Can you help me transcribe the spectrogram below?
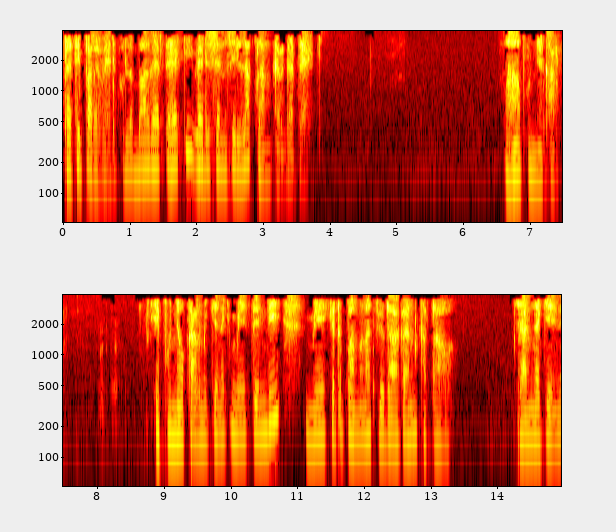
ප්‍රතිපර වැඩි ලබා ගත හැකි වැඩි සෙනසිල්ලක් ලං කරගත හැකි. මහා පුණ්‍ය කර්ම. ඒ පුණ්‍ය කර්ම කියන එක මේ තෙන්දී මේකට පමණක් යොදා ගන්න කතාව. යන්න කියන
